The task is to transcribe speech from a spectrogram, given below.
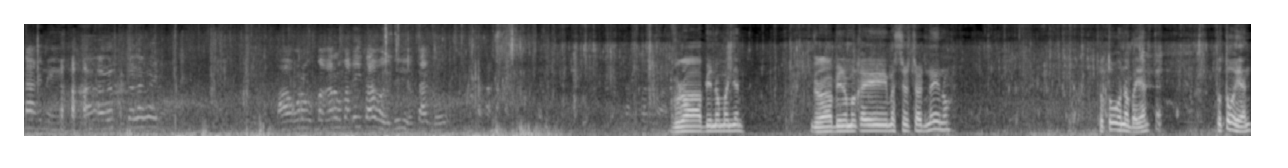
Akin eh. Angat ka lang eh. Baka raw, makita hindi yung tago. Grabe naman yan. Grabe naman kay Master Chard na yun oh. Totoo na ba yan? Totoo yan?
